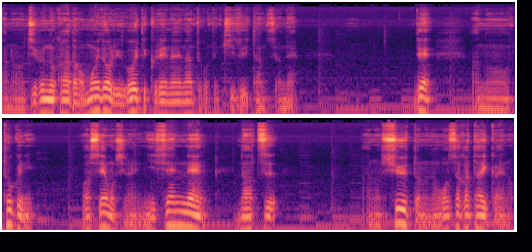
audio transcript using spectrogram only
あの、自分の体を思い通り動いてくれないなってことに気づいたんですよね。で、あの、特に忘れもしない2000年夏、あの、シュートの、ね、大阪大会の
